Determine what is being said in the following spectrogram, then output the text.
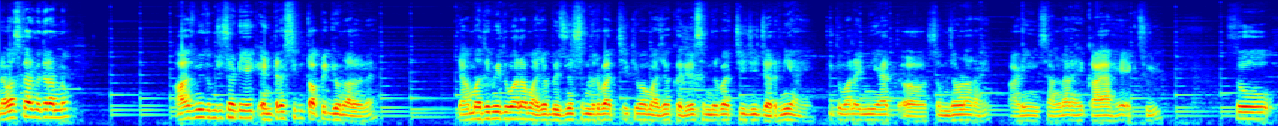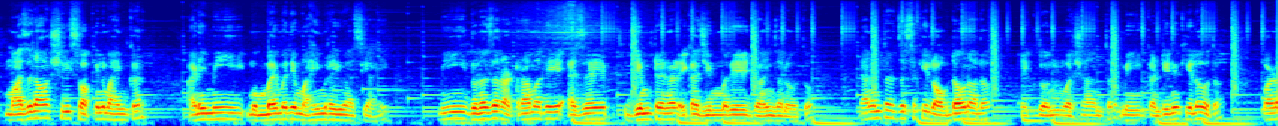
नमस्कार मित्रांनो. आज मी तुमच्यासाठी एक इंटरेस्टिंग टॉपिक घेऊन आलेलो आहे. त्यामध्ये मी तुम्हाला माझ्या बिझनेस संदर्भातची किंवा माझ्या करिअर संदर्भातची जी जर्नी आहे ती तुम्हाला मी यात समजवणार समजावणार आहे आणि सांगणार आहे काय आहे ॲक्च्युली सो माझं नाव श्री स्वप्नील माहिमकर आणि मी मुंबईमध्ये माहीम रहिवासी आहे. मी दोन हजार अठरामध्ये ॲज अ जिम ट्रेनर एका जिममध्ये जॉईन झालो होतो. त्यानंतर जसं की लॉकडाऊन आलं एक दोन वर्षानंतर मी कंटिन्यू केलं होतं. पण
